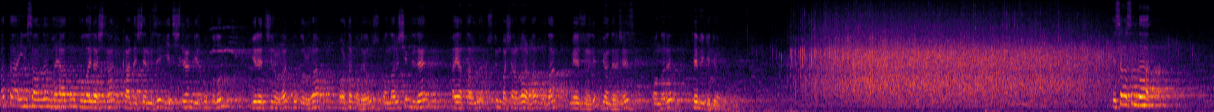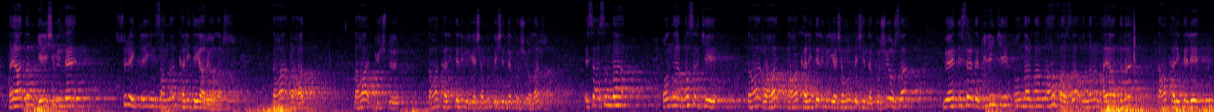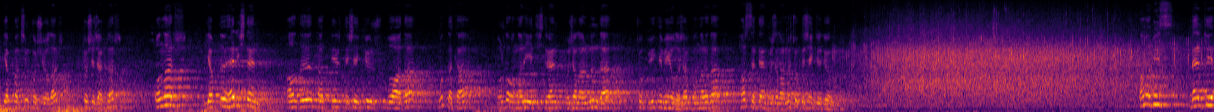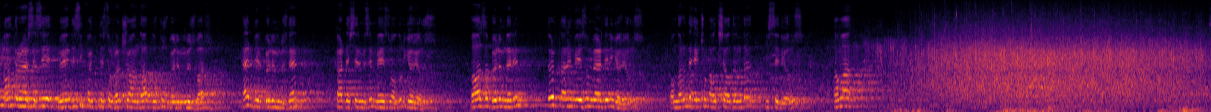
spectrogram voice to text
hatta insanlığın hayatını kolaylaştıran kardeşlerimizi yetiştiren bir okulun yöneticisi olarak bu gurura ortak oluyoruz. Onları şimdiden hayatlarında üstün başarılarla buradan mezun edip göndereceğiz. Onları tebrik ediyorum. Esasında hayatın gelişiminde sürekli insanlar kaliteyi arıyorlar. Daha rahat, daha güçlü, daha kaliteli bir yaşamın peşinde koşuyorlar. Esasında onlar nasıl ki daha rahat, daha kaliteli bir yaşamın peşinde koşuyorsa Mühendisler de bilin ki onlardan daha fazla onların hayatını daha kaliteli yapmak için koşuyorlar, koşacaklar. Onlar yaptığı her işten aldığı takdir, teşekkür, duada mutlaka burada onları yetiştiren hocalarının da çok büyük emeği olacak. Onlara da hasreten hocalarına çok teşekkür ediyorum. Ama biz belki Ankara Üniversitesi Mühendislik Fakültesi olarak şu anda 9 bölümümüz var. Her bir bölümümüzden kardeşlerimizin mezun olduğunu görüyoruz. Bazı bölümlerin 4 tane mezun verdiğini görüyoruz. Onların da en çok alkış aldığını da hissediyoruz. Ama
